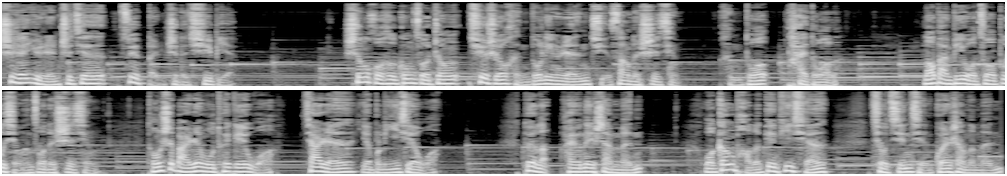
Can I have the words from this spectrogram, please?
是人与人之间最本质的区别。生活和工作中确实有很多令人沮丧的事情，很多太多了。老板逼我做不喜欢做的事情，同事把任务推给我，家人也不理解我。对了，还有那扇门，我刚跑到电梯前，就紧紧关上的门，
